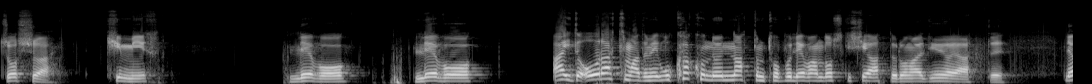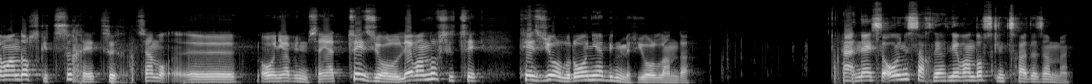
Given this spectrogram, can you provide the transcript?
Joshua. Kimmich. Levo. Levo. Ayda ora atmadım. E, Lukaku'nun önüne attım topu. Lewandowski şey attı. Ronaldinho'ya attı. Lewandowski çıx e, çıx. Sən e, oynaya bilmirsən. Yəni tez yollu. Lewandowski te tez yollu oynaya bilmir yollanda. Hə, nəysə oyunu saxlayaq. Lewandowski-ni çıxardacağam mən.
